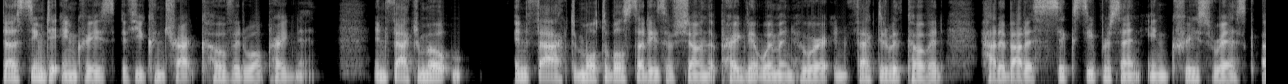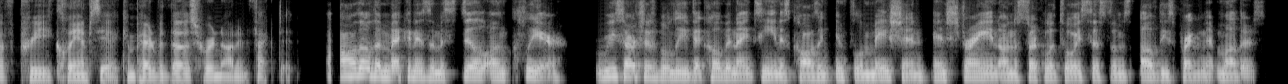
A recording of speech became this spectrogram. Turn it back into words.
does seem to increase if you contract COVID while pregnant. In fact, mo- in fact, multiple studies have shown that pregnant women who were infected with COVID had about a 60% increased risk of preeclampsia compared with those who were not infected. Although the mechanism is still unclear, researchers believe that COVID 19 is causing inflammation and strain on the circulatory systems of these pregnant mothers.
